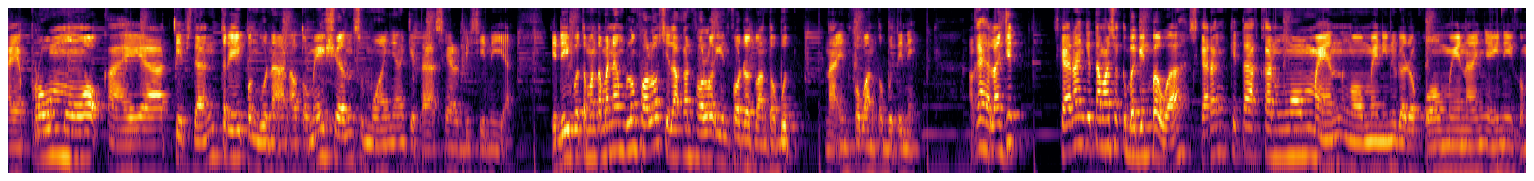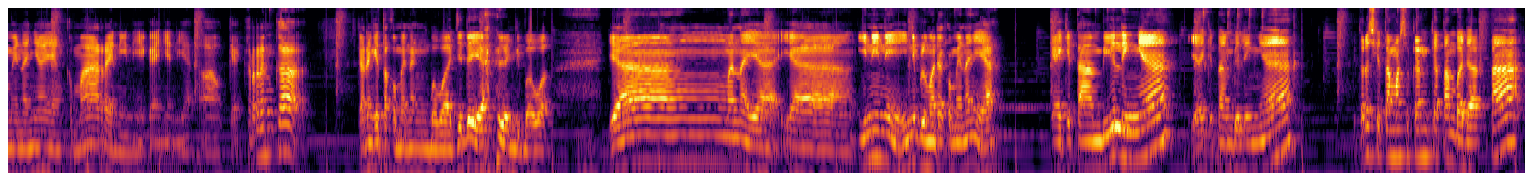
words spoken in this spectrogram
Kayak promo, kayak tips dan trik penggunaan automation semuanya kita share di sini ya. Jadi buat teman-teman yang belum follow silahkan follow info.wantobut. Nah info Wantobut ini. Oke lanjut. Sekarang kita masuk ke bagian bawah. Sekarang kita akan ngomen. Ngomen ini udah ada komenannya ini, komenannya yang kemarin ini kayaknya nih ya. Oke keren kak. Sekarang kita komen yang bawah aja deh ya, yang di bawah yang mana ya yang ini nih ini belum ada komenannya ya kayak kita ambil linknya ya kita ambil linknya terus kita masukkan ke tambah data.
